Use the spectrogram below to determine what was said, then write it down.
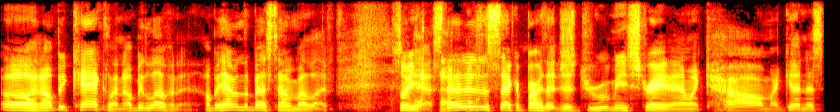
oh, and I'll be cackling. I'll be loving it. I'll be having the best time of my life. So yes, that is the second part that just drew me straight, and I'm like, oh my goodness.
